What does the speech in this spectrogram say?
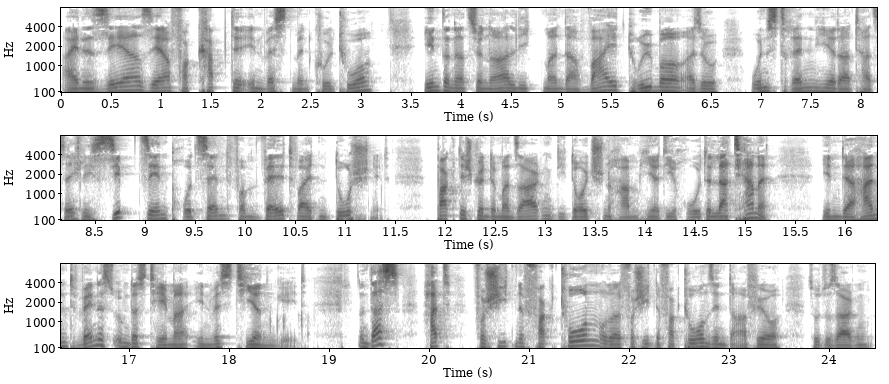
eine sehr, sehr verkappte Investmentkultur. International liegt man da weit drüber. Also uns trennen hier da tatsächlich 17 Prozent vom weltweiten Durchschnitt. Praktisch könnte man sagen, die Deutschen haben hier die rote Laterne in der Hand, wenn es um das Thema Investieren geht. Und das hat verschiedene Faktoren oder verschiedene Faktoren sind dafür sozusagen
